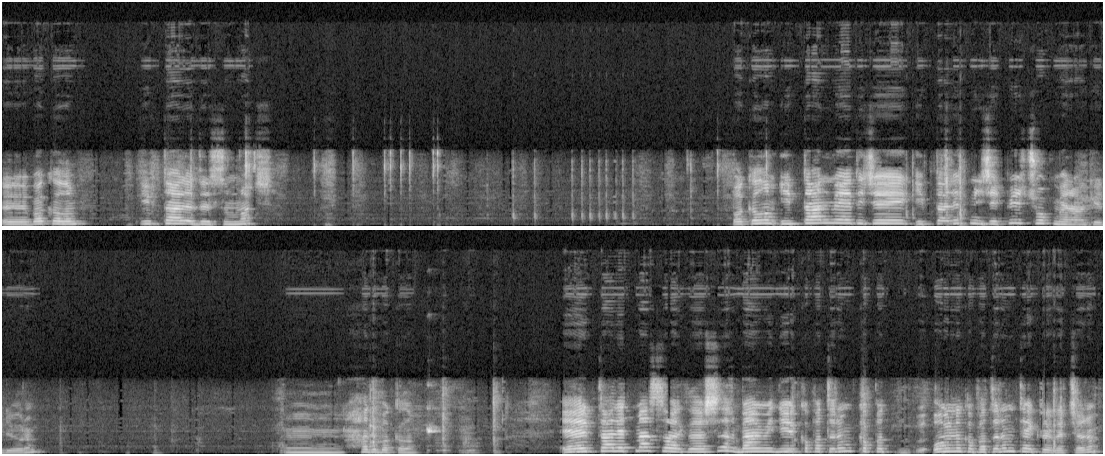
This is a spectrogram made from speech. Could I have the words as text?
Ee, bakalım. İptal edilsin maç. Bakalım iptal mi edecek, iptal etmeyecek mi çok merak ediyorum. Hmm, hadi bakalım. Eğer iptal etmezse arkadaşlar ben videoyu kapatırım, kapat oyunu kapatırım, tekrar açarım.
